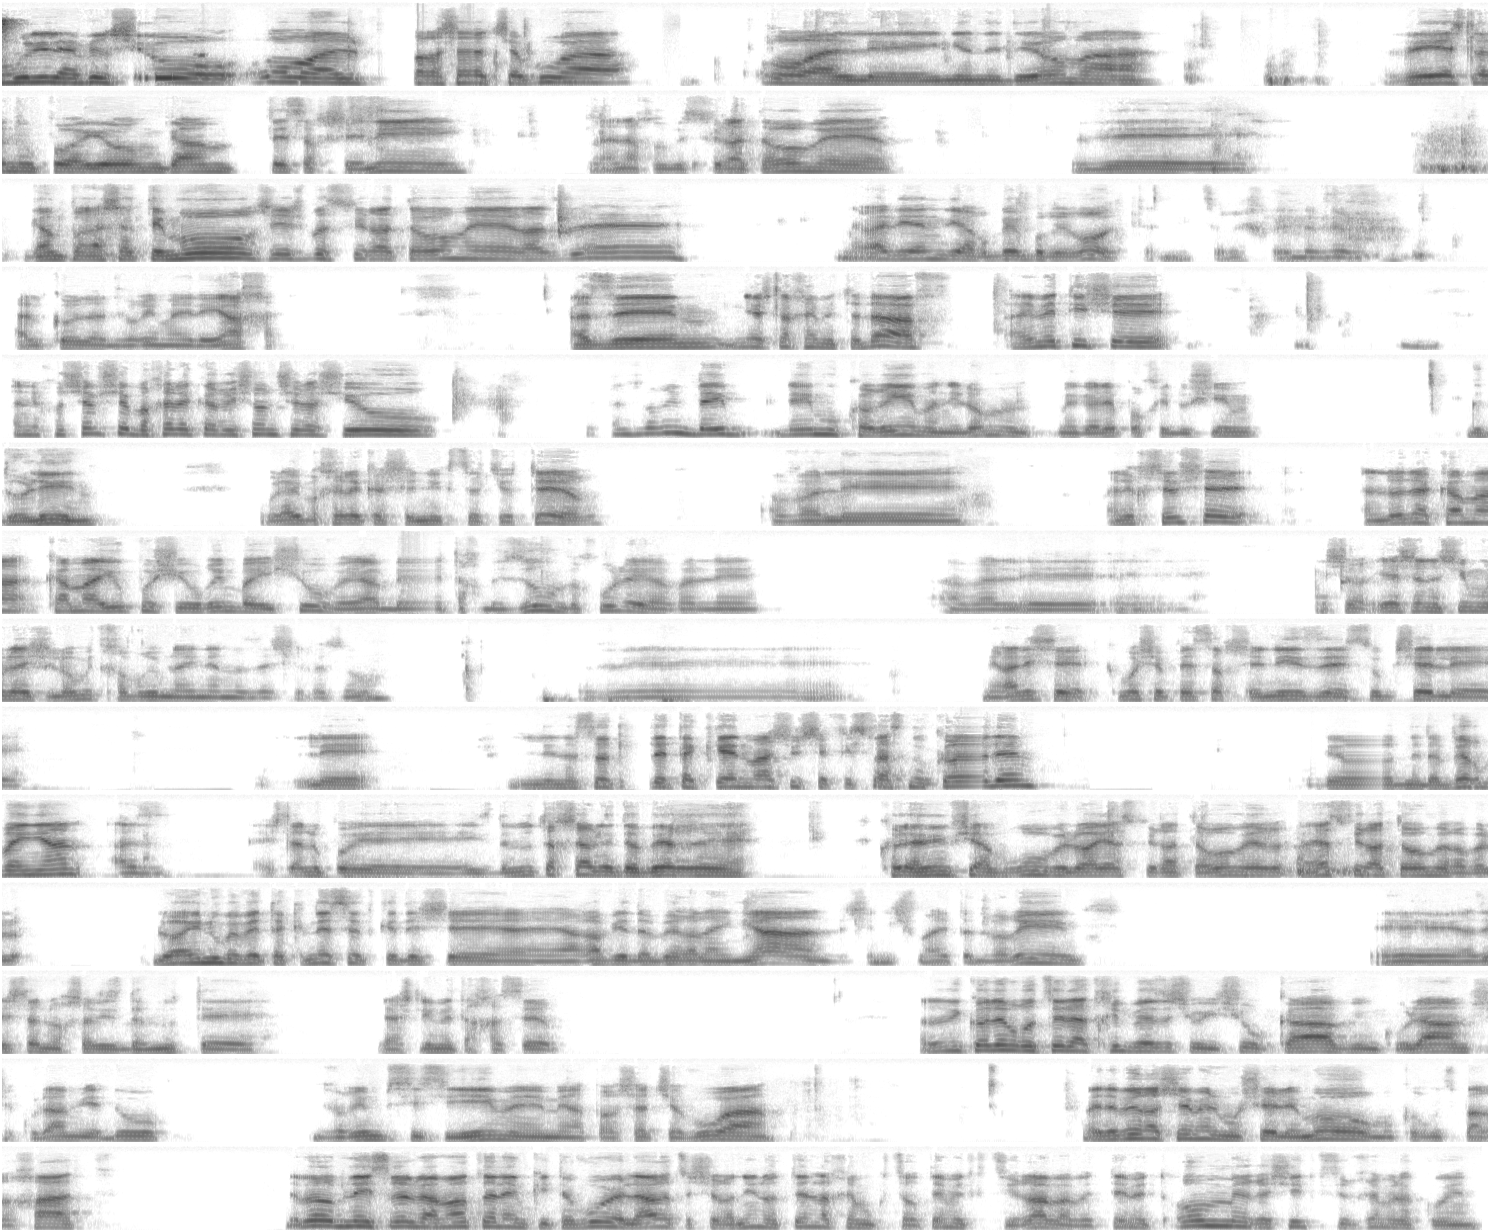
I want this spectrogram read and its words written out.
אמרו לי להעביר שיעור או על פרשת שבוע, או על uh, ענייני דיומא, ויש לנו פה היום גם פסח שני, ואנחנו בספירת העומר, וגם פרשת אמור שיש בספירת העומר, אז uh, נראה לי אין לי הרבה ברירות, אני צריך לדבר על כל הדברים האלה יחד. אז uh, יש לכם את הדף. האמת היא ש... אני חושב שבחלק הראשון של השיעור, הדברים די, די מוכרים, אני לא מגלה פה חידושים גדולים, אולי בחלק השני קצת יותר, אבל uh, אני חושב ש... אני לא יודע כמה, כמה היו פה שיעורים ביישוב, היה בטח בזום וכולי, אבל, uh, אבל uh, uh, יש, יש אנשים אולי שלא מתחברים לעניין הזה של הזום, ונראה לי שכמו שפסח שני זה סוג של... Uh, ל... לנסות לתקן משהו שפספסנו קודם, ועוד נדבר בעניין, אז יש לנו פה אה, הזדמנות עכשיו לדבר אה, כל הימים שעברו ולא היה ספירת העומר, היה ספירת העומר, אבל לא היינו בבית הכנסת כדי שהרב ידבר על העניין ושנשמע את הדברים. אה, אז יש לנו עכשיו הזדמנות להשלים את החסר. אז אני קודם רוצה להתחיל באיזשהו אישור קו עם כולם, שכולם ידעו דברים בסיסיים אה, מהפרשת שבוע. וידבר השם אל משה לאמור, מקור מספר אחת. דבר בני ישראל ואמרת להם, כי תבואו אל הארץ אשר אני נותן לכם וקצרתם את קצירה והבאתם את עומר ראשית קצירכם אל הכהן.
